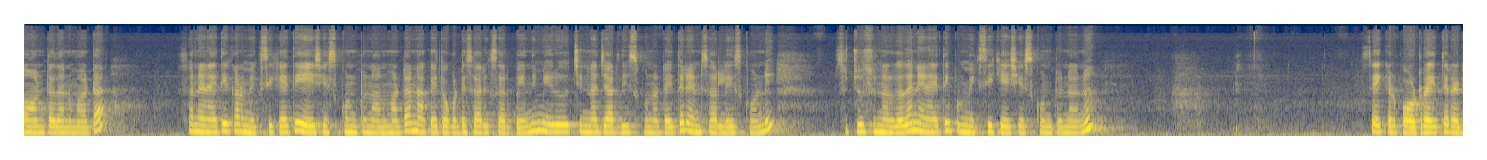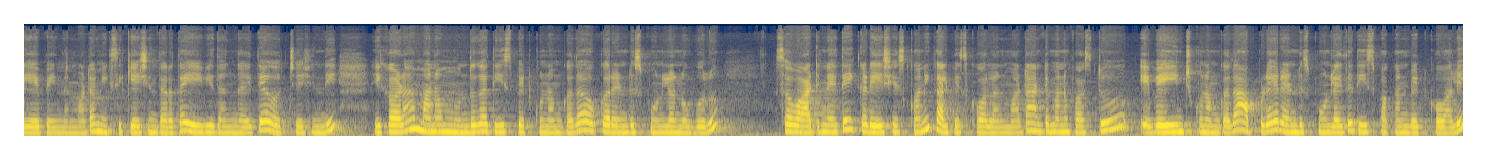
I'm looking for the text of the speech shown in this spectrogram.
బాగుంటుంది అనమాట సో నేనైతే ఇక్కడ మిక్సీకి అయితే వేసేసుకుంటున్నాను అనమాట నాకైతే ఒకటేసారికి సరిపోయింది. మీరు చిన్న జార్ తీసుకున్నట్టయితే రెండు సార్లు వేసుకోండి. సో చూస్తున్నారు కదా నేనైతే ఇప్పుడు మిక్సీకి వేసేసుకుంటున్నాను. సో ఇక్కడ పౌడర్ అయితే రెడీ అయిపోయిందనమాట. మిక్సీకి వేసిన తర్వాత ఈ విధంగా అయితే వచ్చేసింది. ఇక్కడ మనం ముందుగా తీసి పెట్టుకున్నాం కదా ఒక రెండు స్పూన్ల నువ్వులు. సో వాటిని అయితే ఇక్కడ వేసేసుకొని కలిపేసుకోవాలన్నమాట. అంటే మనం ఫస్ట్ వేయించుకున్నాం కదా అప్పుడే రెండు స్పూన్లు అయితే తీసి పక్కన పెట్టుకోవాలి.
